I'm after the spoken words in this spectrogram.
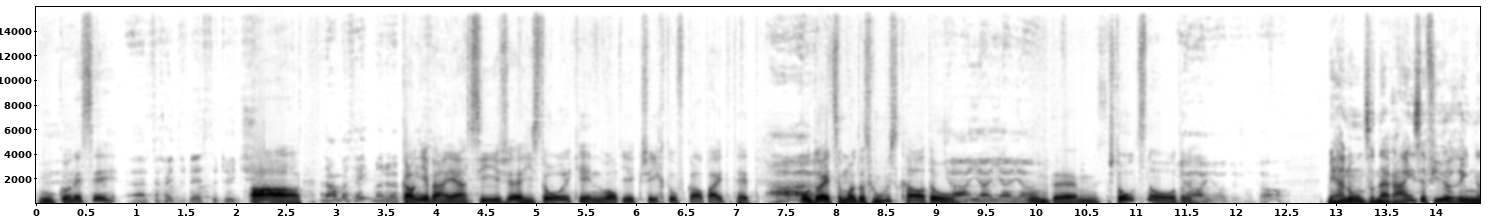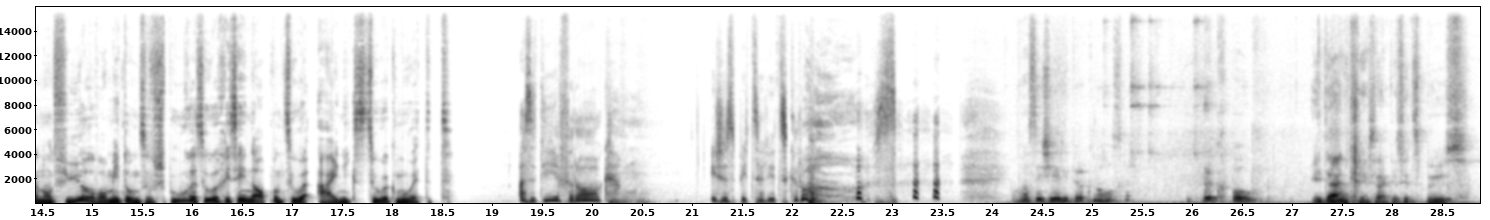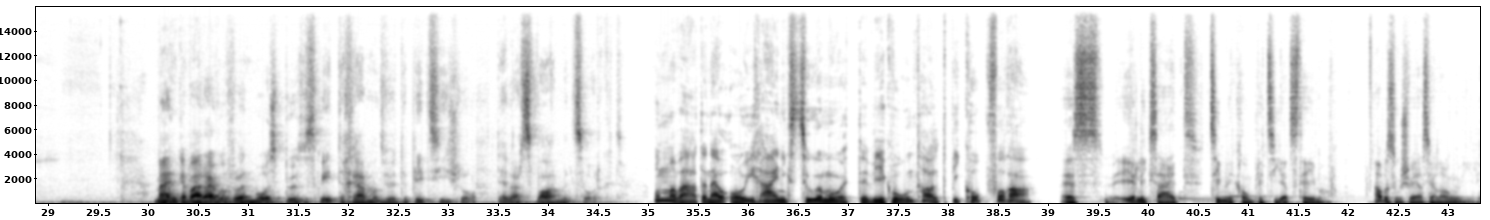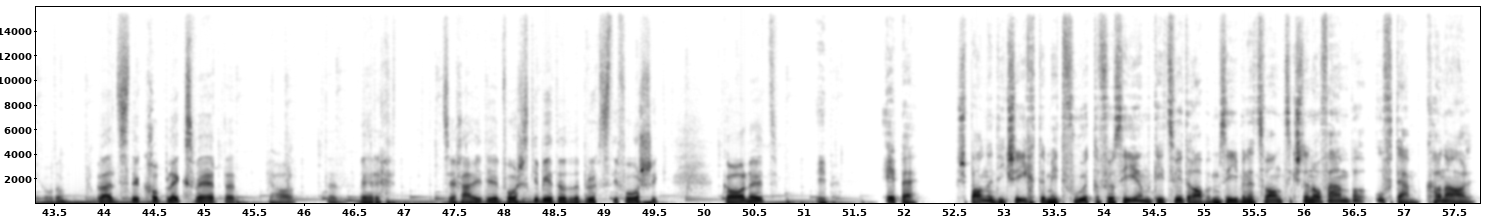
Vous connaissez? Dann könnt ihr besser Deutsch. Ah, Name sagt mir. Gagnerin, ja. Sie ist eine Historikerin, die die Geschichte aufgearbeitet hat. Ah. Und da jetzt einmal das Haus gehabt, hier. Ja, ja, ja, ja. Und ähm, steht es noch, oder? ja, ja, das ist noch da. Wir haben unseren Reiseführerinnen und Führern, die mit uns auf Spurensuche sind, ab und zu einiges zugemutet. Also diese Frage ist ein bisschen zu gross. Was ist Ihre Prognose? Rückbau? Ich denke, ich sage es jetzt böse. Manche wären auch froh, wenn mal ein böses Gewitter käme und würde den Blitz einschlagen. Dann wäre es warm entsorgt. Und wir werden auch euch einiges zumuten, wie gewohnt halt bei Kopf voran. Ein, ehrlich gesagt, ziemlich kompliziertes Thema. Aber sonst wäre es ja langweilig, oder? Wenn es nicht komplex wäre, dann, ja, dann wäre ich natürlich auch in dem Forschungsgebiet oder dann braucht es die Forschung gar nicht. Eben. Eben, spannende Geschichten mit Futter fürs Hirn gibt es wieder ab dem 27. November auf dem Kanal.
